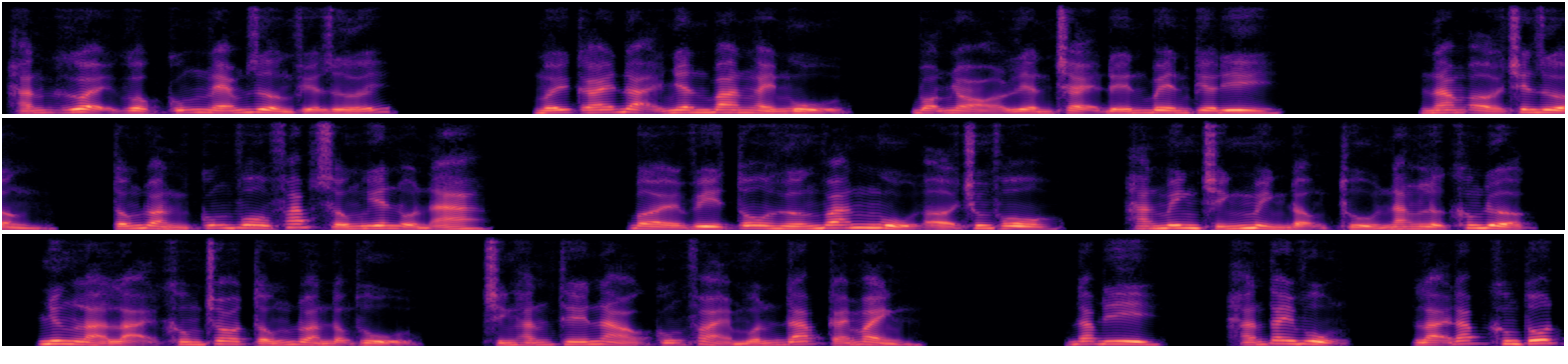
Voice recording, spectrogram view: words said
hắn gậy gộc cũng ném giường phía dưới. Mấy cái đại nhân ban ngày ngủ, bọn nhỏ liền chạy đến bên kia đi. Nam ở trên giường, tống đoàn cũng vô pháp sống yên ổn a. Bởi vì tô hướng vãn ngủ ở trung phô, hàn minh chính mình động thủ năng lực không được, nhưng là lại không cho tống đoàn động thủ, chính hắn thế nào cũng phải muốn đáp cái mảnh. Đáp đi, hắn tay vụng, lại đáp không tốt,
